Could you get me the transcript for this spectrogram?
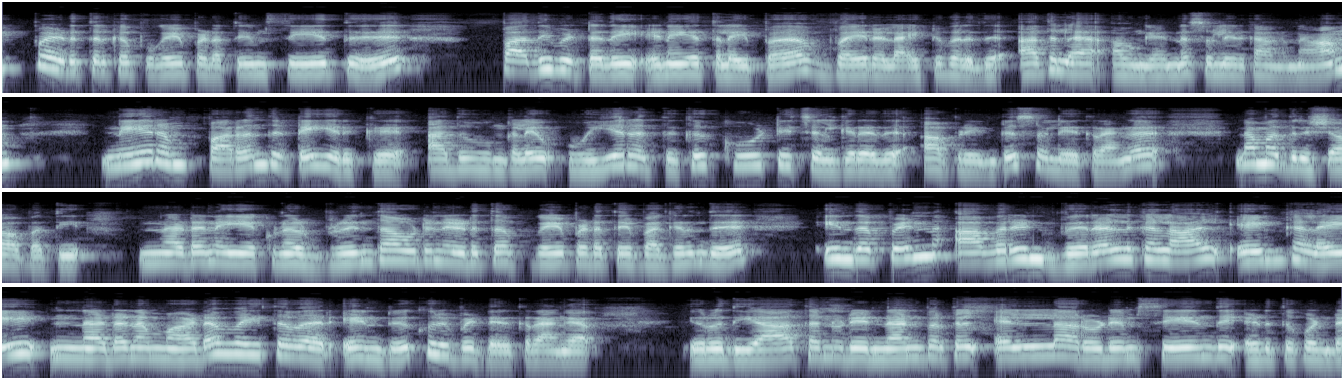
இப்போ எடுத்திருக்க புகைப்படத்தையும் சேர்த்து பதிவிட்டதே இணையத்தில் இப்போ வைரல் ஆகிட்டு வருது. அதில் அவங்க என்ன சொல்லியிருக்காங்கன்னா நேரம் பறந்துட்டே இருக்கு. அது உங்களை உயரத்துக்கு கூட்டி செல்கிறது அப்படின்ட்டு சொல்லியிருக்கிறாங்க நம்ம த்ரிஷாவை பற்றி நடன இயக்குனர் பிருந்தாவுடன் எடுத்த புகைப்படத்தை பகிர்ந்து இந்த பெண் அவரின் விரல்களால் எங்களை நடனமாட வைத்தவர் என்று குறிப்பிட்டிருக்கிறாங்க. இறுதியா தன்னுடைய நண்பர்கள் எல்லாரோடையும் சேர்ந்து எடுத்துக்கொண்ட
